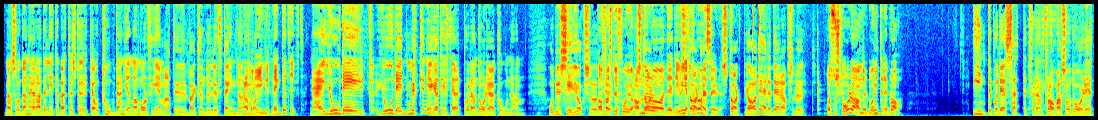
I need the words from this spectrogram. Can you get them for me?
Men så den här hade lite bättre styrka och tog den genom mål för i och med att Uberg kunde lyfta in den Ja men det är ju inget negativt. Nej, jo det, är, jo det är mycket negativt här på den dåliga aktionen. Och du ser ju också... Ja fast du får ju Ander och det, det är ju en start- jättebra häst säger du. Start, ja det är det, det är det absolut. Och så slår du Ander, då är inte det bra. Inte på det sättet för den travar så dåligt.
